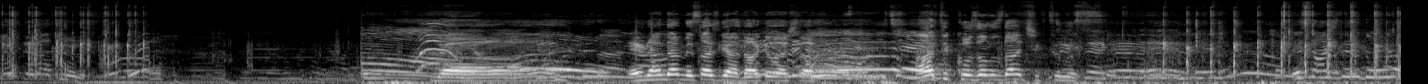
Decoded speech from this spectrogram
Kepleri atıyoruz. Ya. Evrenden mesaj geldi arkadaşlar. Artık kozanızdan çıktınız. Mesajları doğru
